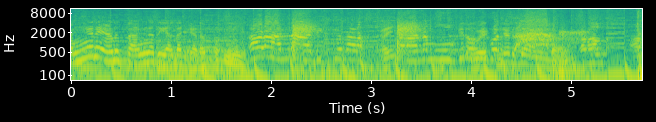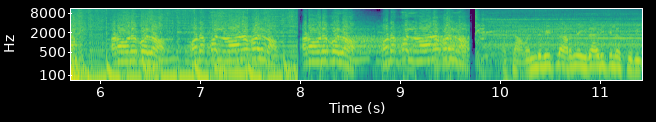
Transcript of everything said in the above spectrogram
അങ്ങനെയാണ് സംഗതികളുടെ കിടപ്പ്. പക്ഷെ അവന്റെ വീട്ടിൽ അറിഞ്ഞ ഇതായിരിക്കില്ല സ്ഥിതി.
